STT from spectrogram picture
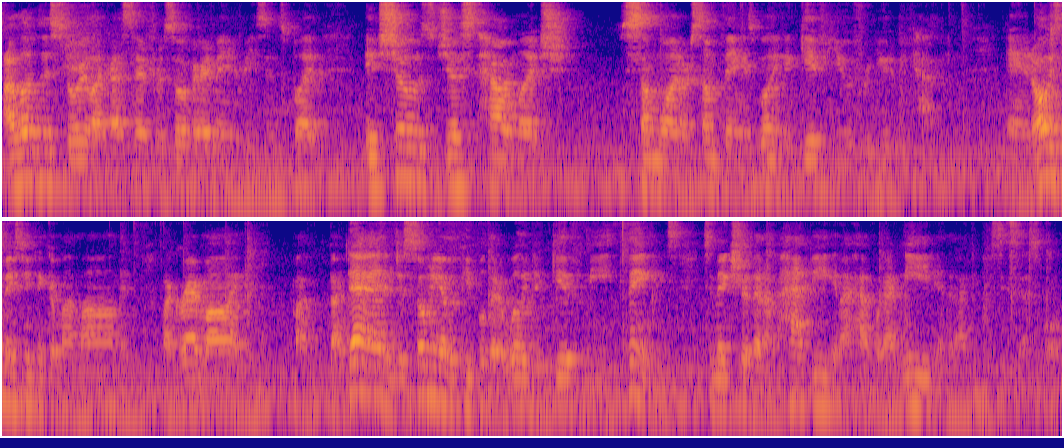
I love this story, like I said, for so very many reasons, but it shows just how much someone or something is willing to give you for you to be happy. And it always makes me think of my mom and my grandma and my, my dad and just so many other people that are willing to give me things to make sure that I'm happy and I have what I need and that I can be successful.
